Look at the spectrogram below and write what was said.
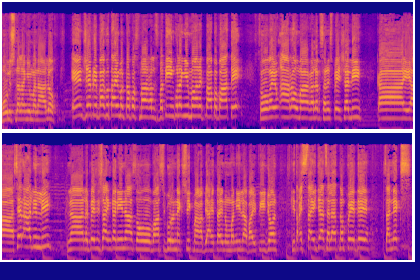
bonus na lang yung manalo. And syempre, bago tayo magtapos mga kalabs, batiin ko lang yung mga nagpapabate. So, ngayong araw mga kalabs, ano, especially kay ah, Sir Alin Lee na nag-message kanina. So, baka siguro next week, makabiyahe tayo ng Manila, Bayo Pigeon. Kita-kits tayo dyan sa lahat ng pwede sa next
